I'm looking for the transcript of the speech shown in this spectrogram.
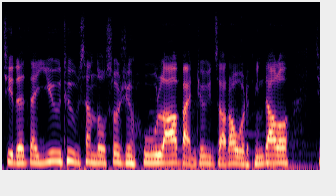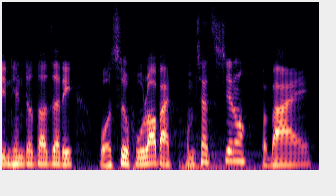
记得在 YouTube 上头搜寻胡老板，就可以找到我的频道喽。今天就到这里，我是胡老板，我们下次见喽，拜拜。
